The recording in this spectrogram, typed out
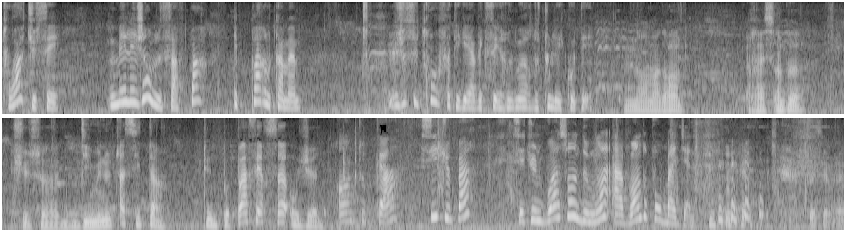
Toi, tu sais. Mais les gens ne le savent pas et parlent quand même. Je suis trop fatiguée avec ces rumeurs de tous les côtés. Non, ma grande, reste un peu. Juste euh, 10 minutes. Assistant, tu ne peux pas faire ça aux jeunes. En tout cas, si tu pars, c'est une boisson de moins à vendre pour Badjen. Ça, c'est vrai.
